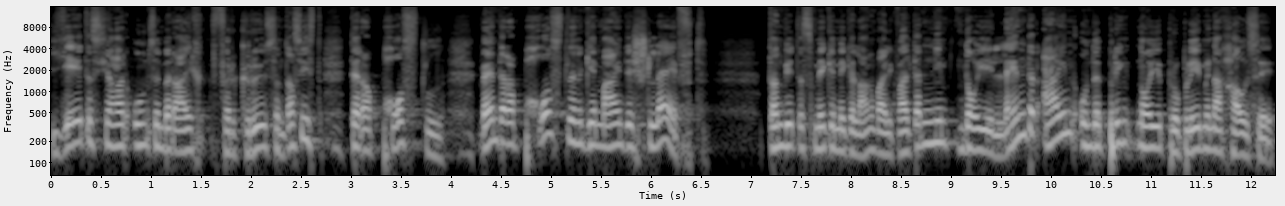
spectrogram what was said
jedes Jahr unseren Bereich vergrößern. Das ist der Apostel. Wenn der Apostel in der Gemeinde schläft, dann wird das mega, mega langweilig, weil dann nimmt neue Länder ein und er bringt neue Probleme nach Hause.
